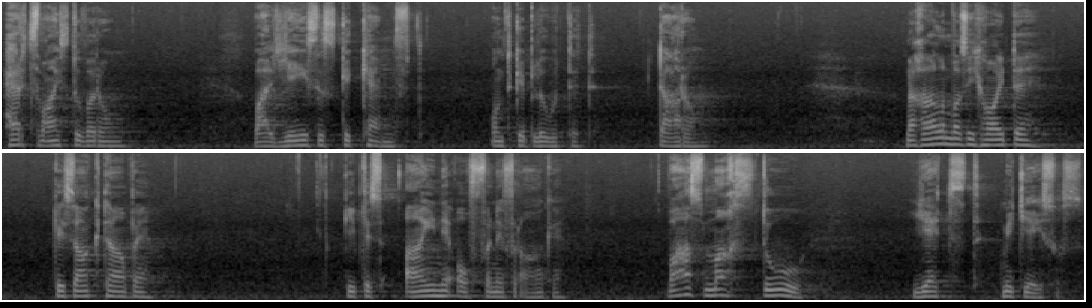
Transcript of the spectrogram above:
Herz, weißt du warum? Weil Jesus gekämpft und geblutet. Darum. Nach allem, was ich heute gesagt habe, gibt es eine offene Frage. Was machst du jetzt mit Jesus?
